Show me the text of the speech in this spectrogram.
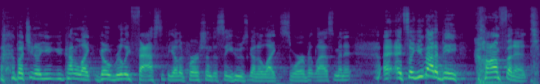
but you know, you, you kind of like go really fast at the other person to see who's going to like swerve at last minute. And, and so you got to be confident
